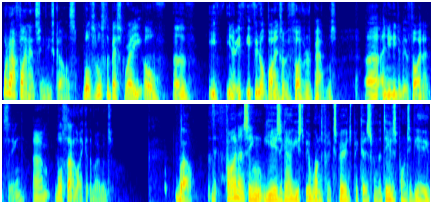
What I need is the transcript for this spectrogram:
What about financing these cars? What's what's the best way of of if you know if, if you're not buying something for five hundred pounds uh, and you need a bit of financing, um, what's that like at the moment? Well, the financing years ago used to be a wonderful experience because, from the dealer's point of view,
